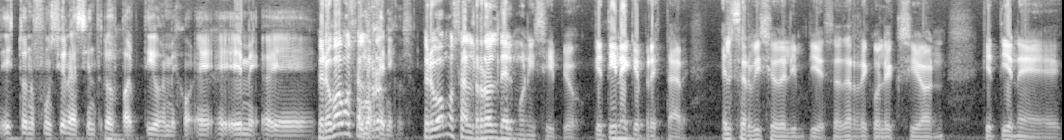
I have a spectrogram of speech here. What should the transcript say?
esto no funciona así entre dos mm. partidos mejor, eh, eh, eh, pero vamos al pero vamos al rol del municipio que tiene que prestar el servicio de limpieza de recolección que tiene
